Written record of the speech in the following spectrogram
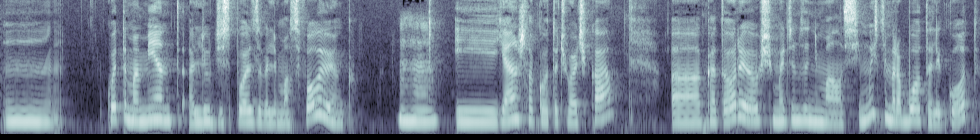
в какой-то момент люди использовали масс-фолловинг, и я нашла какого-то чувачка, э, который, в общем, этим занимался. И мы с ним работали год,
